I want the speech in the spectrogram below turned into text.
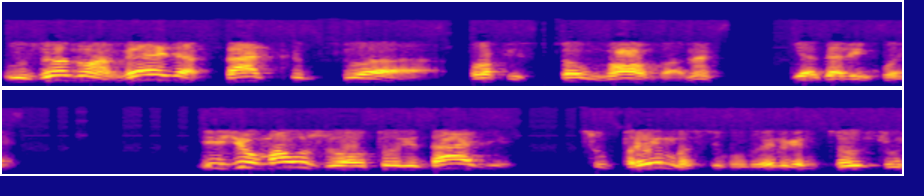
usando uma velha tática de sua profissão nova, né? Que é a delinquência. E Gilmar usou a autoridade suprema, segundo ele, ele o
